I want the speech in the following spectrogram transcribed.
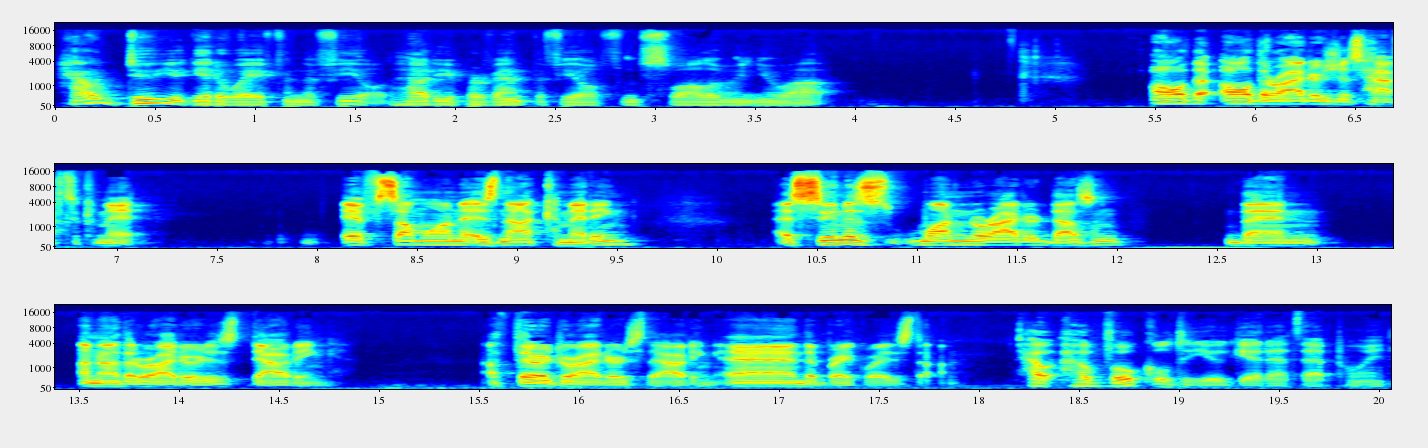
How do you get away from the field? How do you prevent the field from swallowing you up? all the all the riders just have to commit. If someone is not committing, as soon as one rider doesn't, then another rider is doubting. A third rider is doubting, and the breakaway is done. How how vocal do you get at that point?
